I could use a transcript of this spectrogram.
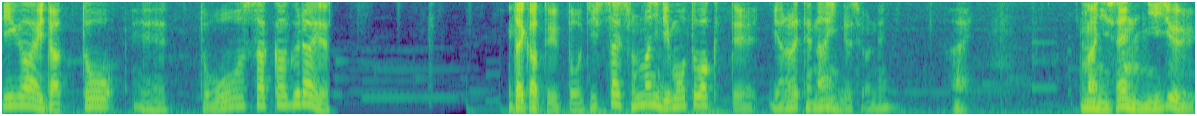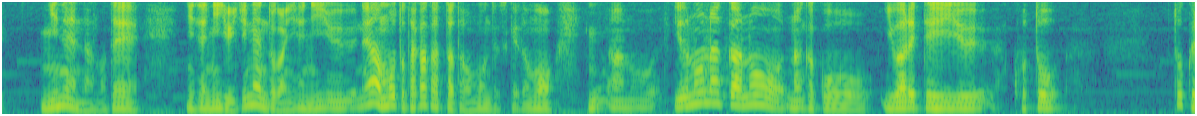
以外だと、えー、っと、大阪ぐらいです。たいかというと、実際そんなにリモートワークってやられてないんですよね。はい。まあ2022年なので、2021年とか2020年はもっと高かったとは思うんですけども、あの、世の中のなんかこう、言われていることと比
